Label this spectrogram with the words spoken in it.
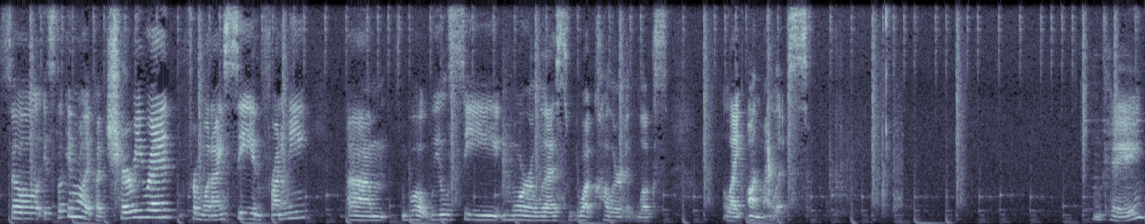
So it's looking more like a cherry red from what I see in front of me. Um, but we'll see more or less what color it looks like on my lips. Okay.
